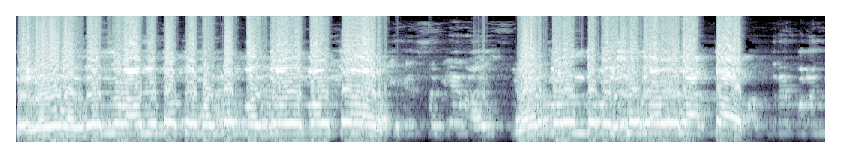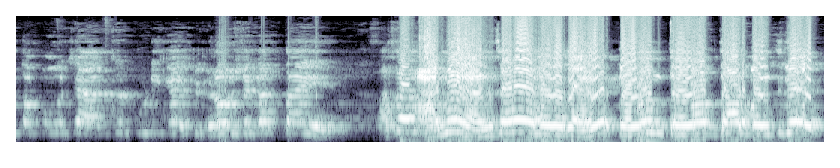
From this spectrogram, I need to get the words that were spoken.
ते लोक मंत्र्यांचं नाव घेतात ते म्हणतात मंत्रालय तर वरपर्यंत पैसे द्यावे लागतात. नाही. आम्ही यांचं काय म्हणत आहे. तरुण तडफदार मंत्री आहेत.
